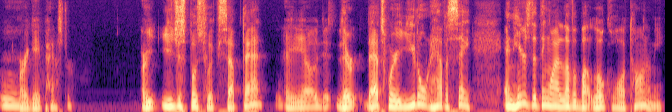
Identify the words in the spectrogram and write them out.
mm. or a gay pastor. Are you just supposed to accept that? Uh, you know, there. That's where you don't have a say. And here's the thing: what I love about local autonomy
